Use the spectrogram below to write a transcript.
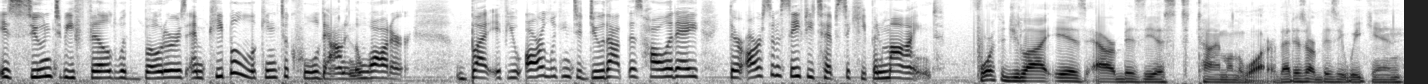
is soon to be filled with boaters and people looking to cool down in the water. But if you are looking to do that this holiday, there are some safety tips to keep in mind. Fourth of July is our busiest time on the water. That is our busy weekend.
